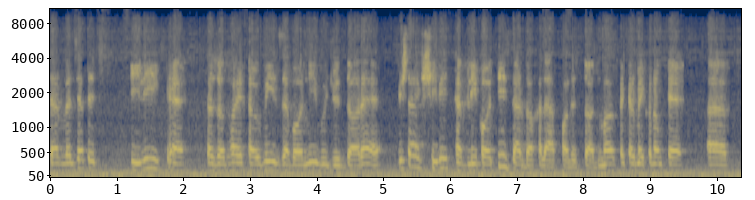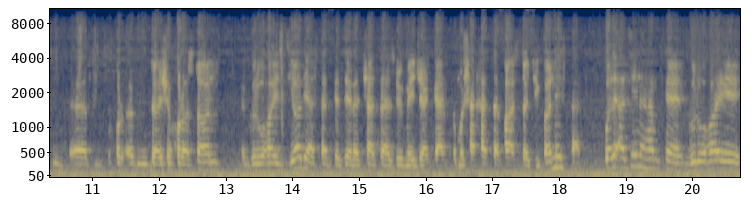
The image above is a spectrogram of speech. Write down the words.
در وضعیت فیلی که تضادهای قومی زبانی وجود داره بیشتر یک شیوه تبلیغاتی در داخل افغانستان. ما فکر می‌کنم که داعش خراسان گروه های زیادی هستند که زیر چتر از روی می جنگن که مشخص از تاجیکان نیستند. ولی از این هم که گروه های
